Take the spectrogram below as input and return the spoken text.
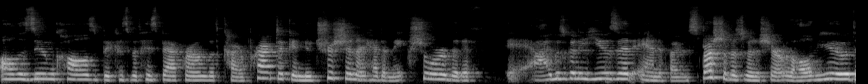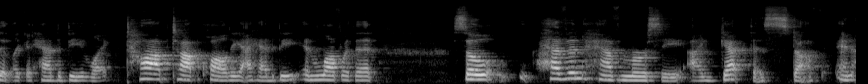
all the Zoom calls because with his background with chiropractic and nutrition, I had to make sure that if I was going to use it, and if I, especially if I was going to share it with all of you, that like it had to be like top, top quality. I had to be in love with it. So, heaven have mercy. I get this stuff, and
